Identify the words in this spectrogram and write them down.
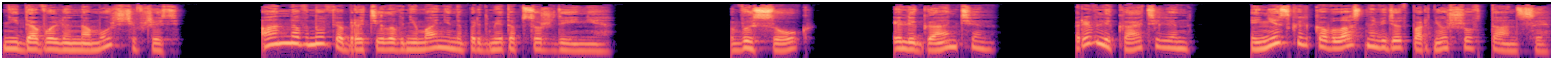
Недовольно наморщившись, Анна вновь обратила внимание на предмет обсуждения. Высок, элегантен, привлекателен и несколько властно ведет партнершу в танцы.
